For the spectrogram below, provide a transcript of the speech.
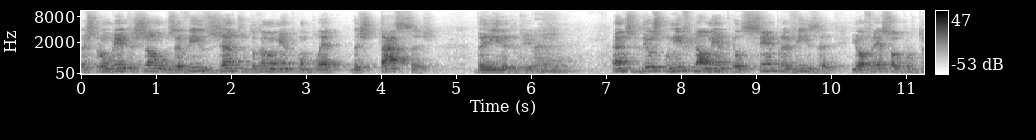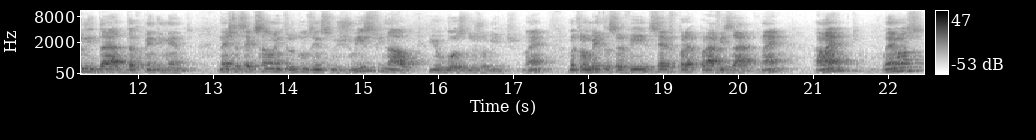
As trombetas são os avisos antes do derramamento completo das taças da ira de Deus. Antes de Deus punir finalmente, Ele sempre avisa e oferece a oportunidade de arrependimento. Nesta secção introduzem-se o juízo final e o gozo dos remidos. Não é? Uma trombeta serve, serve para, para avisar, não é? Amém? Lembram-se?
